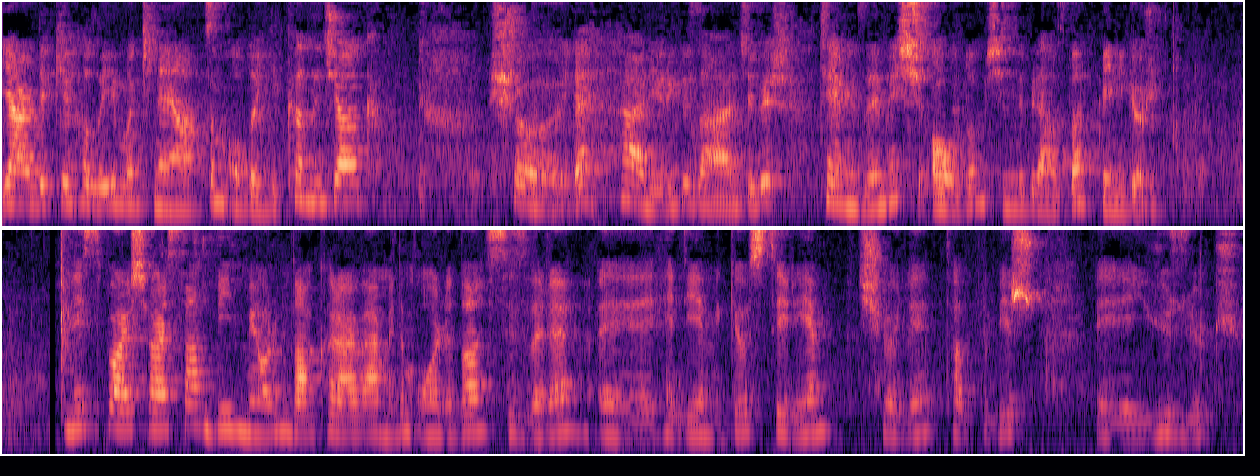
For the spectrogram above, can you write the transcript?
yerdeki halıyı makineye attım. O da yıkanacak. Şöyle her yeri güzelce bir temizlemiş oldum. Şimdi biraz da beni görün. Ne sipariş versem bilmiyorum. Daha karar vermedim. O arada sizlere e, hediyemi göstereyim. Şöyle tatlı bir e, yüzük.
